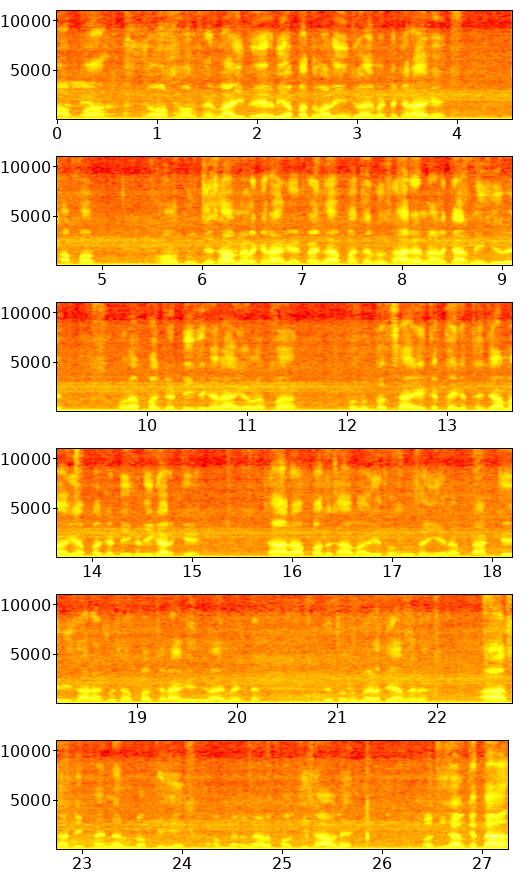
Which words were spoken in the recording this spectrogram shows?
ਆਪਾਂ ਟੌਰ ਟੌਰ ਫਿਰ ਲਾਈ ਫੇਰ ਵੀ ਆਪਾਂ ਦੀਵਾਲੀ ਇੰਜੋਇਮੈਂਟ ਕਰਾਂਗੇ। ਆਪਾਂ ਹੁਣ ਦੂਜੇ ਹਿਸਾਬ ਨਾਲ ਕਰਾਂਗੇ। ਪਹਿਲਾਂ ਆਪਾਂ ਚੱਲੋ ਸਾਰਿਆਂ ਨਾਲ ਕਰਨੀ ਸੀ ਉਰੇ। ਹੁਣ ਆਪਾਂ ਗੱਡੀ 'ਚ ਕਰਾਂਗੇ। ਹੁਣ ਆਪਾਂ ਤੁਹਾਨੂੰ ਦੱਸਾਂਗੇ ਕਿੱਥੇ ਕਿੱਥੇ ਜਾਵਾਂਗੇ ਆਪਾਂ ਗੱਡੀ ਖੜੀ ਕਰਕੇ। ਸਾਰਾ ਆਪਾਂ ਦਿਖਾਵਾਂਗੇ ਤੁਹਾਨੂੰ ਸਹੀ ਹੈ ਨਾ ਪਟਾਕੇ ਵੀ ਸਾਰਾ ਕੁਝ ਆਪਾਂ ਕਰਾਂਗੇ ਇੰਜੋਇਮੈਂਟ ਤੇ ਤੁਹਾਨੂੰ ਮਿਲਦੇ ਆ ਫਿਰ। ਆ ਸਾਡੀ ਫਾਈਨਲ ਲੁੱਕ ਜੀ ਮੇਰੇ ਨਾਲ ਫੌਜੀ ਸਾਹਿਬ ਨੇ। ਫੌਜੀ ਸਾਹਿਬ ਕਿੱਦਾਂ?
